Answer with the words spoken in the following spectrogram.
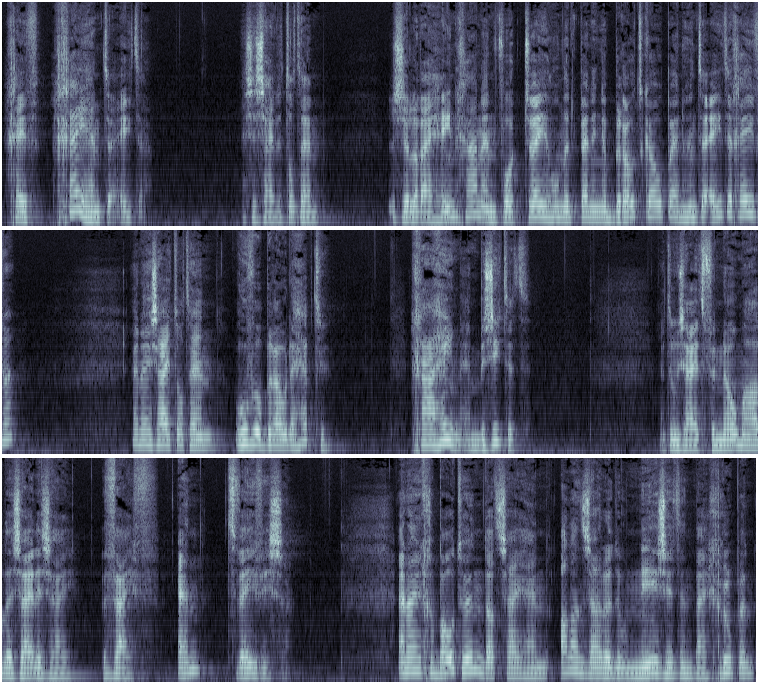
Geef gij hen te eten. En ze zeiden tot hem: Zullen wij heen gaan en voor tweehonderd penningen brood kopen en hun te eten geven? En hij zei tot hen: Hoeveel broden hebt u? Ga heen en beziet het. En toen zij het vernomen hadden, zeiden zij: Vijf en twee vissen. En hij gebood hun dat zij hen allen zouden doen neerzitten bij groepen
